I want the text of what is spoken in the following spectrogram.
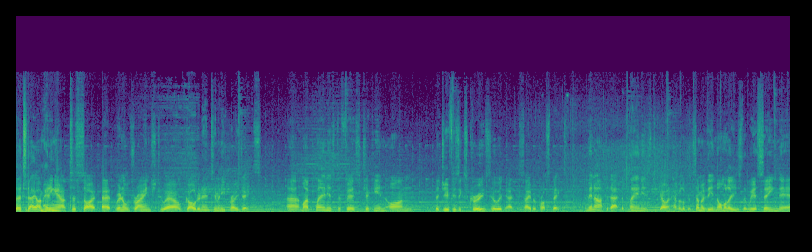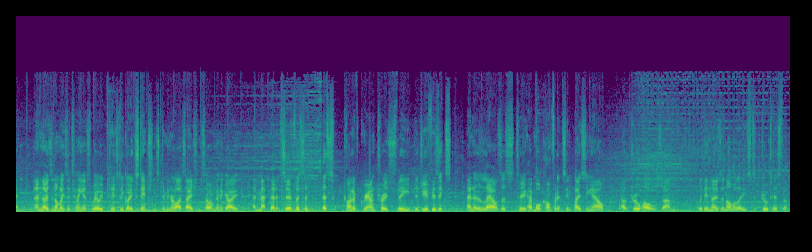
So today I'm heading out to site at Reynolds Range to our golden antimony projects. Uh, my plan is to first check in on the geophysics crews who are at the Sabre prospect. And then after that, the plan is to go and have a look at some of the anomalies that we're seeing there. And those anomalies are telling us where we potentially got extensions to mineralisation. So I'm going to go and map that at surface. And that's kind of ground truths the, the geophysics. And it allows us to have more confidence in placing our, our drill holes um, within those anomalies to drill test them.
